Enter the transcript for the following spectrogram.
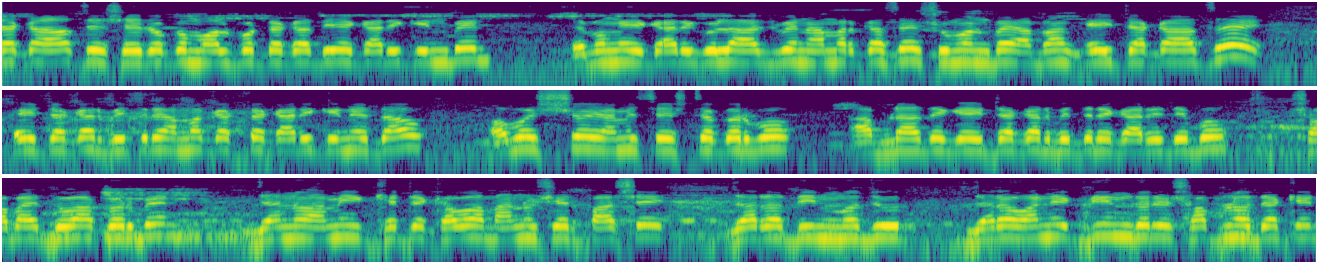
টাকা আছে সেই রকম অল্প টাকা দিয়ে গাড়ি কিনবেন এবং এই গাড়িগুলো আসবেন আমার কাছে। সুমন ভাই, আমার এই টাকা আছে, এই টাকার ভিতরে আমাকে একটা গাড়ি কিনে দাও। অবশ্যই আমি চেষ্টা করব আপনাদেরকে এই টাকার ভিতরে গাড়ি দেব। সবাই দোয়া করবেন যেন আমি খেটে খাওয়া মানুষের পাশে, যারা দিনমজুর যারা অনেক দিন ধরে স্বপ্ন দেখেন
